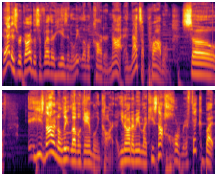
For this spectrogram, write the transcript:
that is regardless of whether he is an elite level card or not. And that's a problem. So he's not an elite level gambling card. You know what I mean? Like he's not horrific, but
